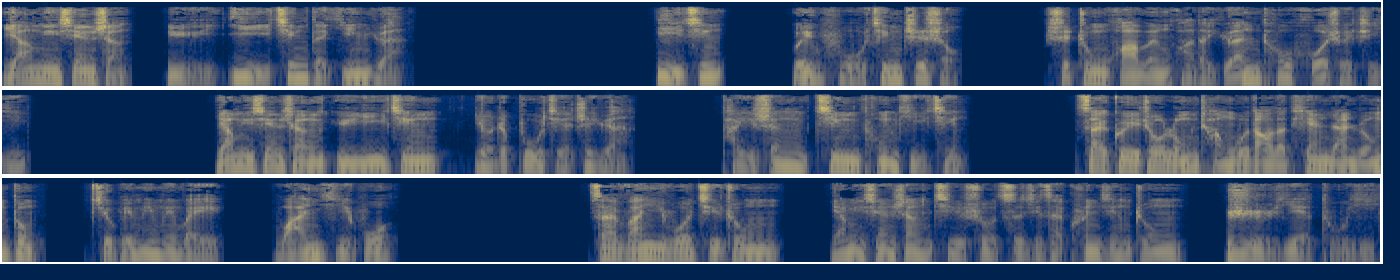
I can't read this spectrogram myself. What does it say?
阳明先生与《易经》的因缘。《易经》为五经之首，是中华文化的源头活水之一。阳明先生与《易经》有着不解之缘，他一生精通《易经》，在贵州龙场悟道的天然溶洞就被命名为“玩易窝”。在《玩易窝记》中，阳明先生记述自己在困境中日夜读易，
